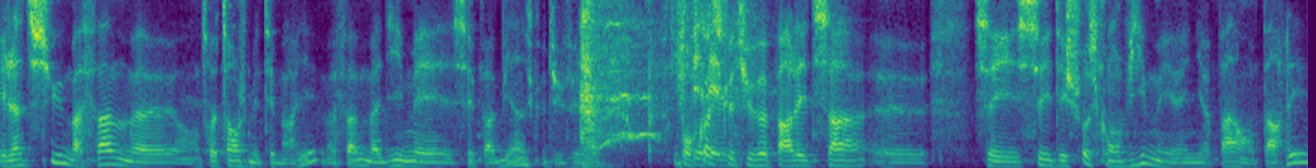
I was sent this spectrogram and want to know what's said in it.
Et là-dessus, ma femme, euh, entre-temps, je m'étais marié, ma femme m'a dit, mais c'est pas bien ce que tu fais là. Pourquoi est-ce que tu veux parler de ça euh, C'est des choses qu'on vit, mais il n'y a pas à en parler.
